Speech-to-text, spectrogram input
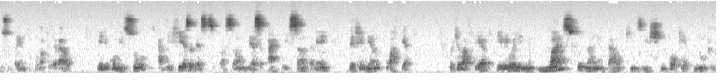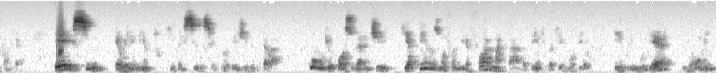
do Supremo Tribunal Federal, ele começou a defesa dessa situação, dessa arguição também, defendendo o afeto. Porque o afeto ele é o elemento mais fundamental que existe em qualquer núcleo familiar. Ele sim é o elemento que precisa ser protegido e tutelado. Que eu posso garantir que apenas uma família formatada dentro daquele modelo entre mulher e homem,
